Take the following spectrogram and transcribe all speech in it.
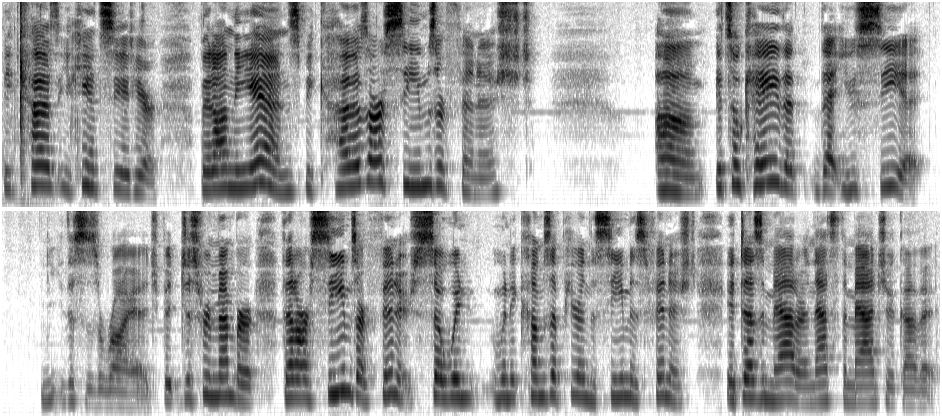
because, you can't see it here, but on the ends, because our seams are finished, um, it's okay that, that you see it this is a raw edge, but just remember that our seams are finished. So when, when it comes up here and the seam is finished, it doesn't matter, and that's the magic of it.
